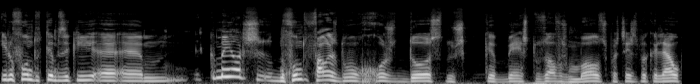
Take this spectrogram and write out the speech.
E no fundo temos aqui uh, eh, um, que maiores, no fundo falas do arroz doce, dos cabestos, dos ovos moles, dos pastéis de bacalhau,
